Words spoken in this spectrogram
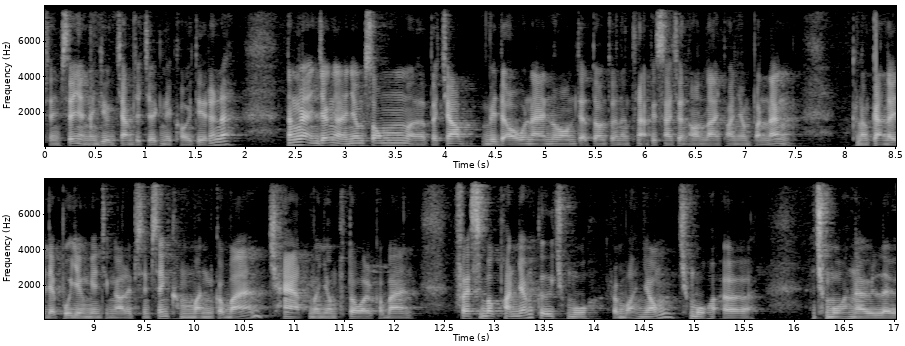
ផ្សេងផ្សេងអានឹងយើងចាំជជែកគ្នាក្រោយទៀតណាហ្នឹងហើយអញ្ចឹងខ្ញុំសូមបញ្ចប់វីដេអូណែនាំទាក់ទងទៅនឹងថ្នាក់ភាសាចិនអនឡាញរបស់ខ្ញុំប៉ុណ្ណឹង ក្នុងករណីដែលពួកយើងមានចង្អល់អីផ្សេងផ្សេង comment ក៏បានឆាតមកខ្ញុំផ្ទាល់ក៏បាន Facebook ផងខ្ញុំគឺឈ្មោះរបស់ខ្ញុំឈ្មោះអឺឈ្មោះនៅលើ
